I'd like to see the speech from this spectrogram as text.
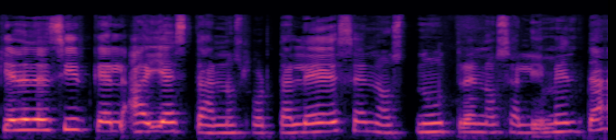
Quiere decir que Él ahí está, nos fortalece, nos nutre, nos alimenta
